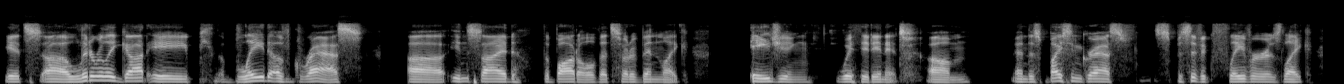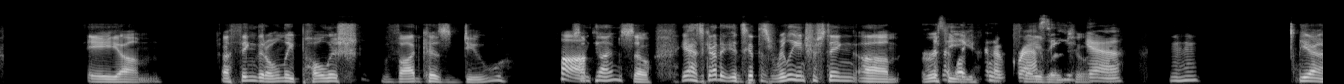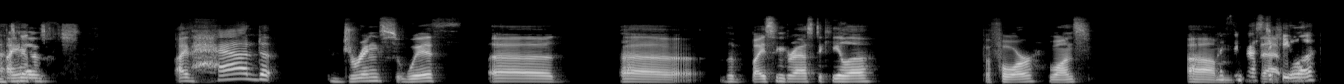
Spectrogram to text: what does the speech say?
It's uh, literally got a blade of grass uh, inside the bottle that's sort of been like aging with it in it. Um, and this bison grass specific flavor is like a um, a thing that only Polish vodkas do Huh. sometimes. So yeah, it's got a, it's got this really interesting um, Is it earthy. like kind of grassy? to it. Yeah. hmm Yeah, I got have- this- I've had drinks with uh uh the bison grass tequila before once. Um, I think that's that- tequila.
